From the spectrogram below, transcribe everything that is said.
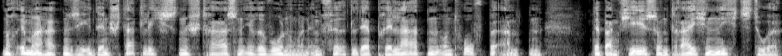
Noch immer hatten sie in den stattlichsten Straßen ihre Wohnungen, im Viertel der Prälaten und Hofbeamten, der Bankiers und reichen Nichtstuer,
